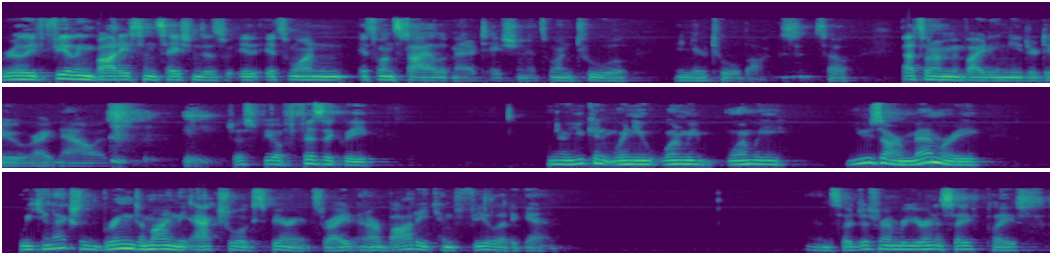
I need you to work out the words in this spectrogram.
really, feeling body sensations is it's one it's one style of meditation. It's one tool in your toolbox. So that's what I'm inviting you to do right now is just feel physically. You know, you can when you when we when we use our memory we can actually bring to mind the actual experience, right? And our body can feel it again. And so just remember you're in a safe place.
